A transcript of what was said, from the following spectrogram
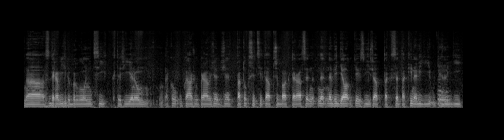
na zdravých dobrovolnících, kteří jenom jako ukážou právě, že, že ta toxicita třeba, která se ne, neviděla u těch zvířat, tak se taky nevidí u těch mm. lidí,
